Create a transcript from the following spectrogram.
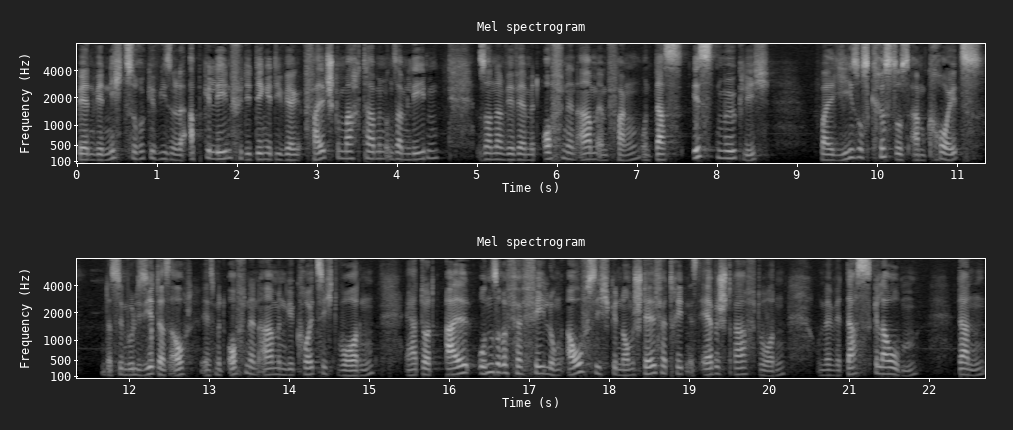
werden wir nicht zurückgewiesen oder abgelehnt für die Dinge, die wir falsch gemacht haben in unserem Leben, sondern wir werden mit offenen Armen empfangen. Und das ist möglich, weil Jesus Christus am Kreuz und das symbolisiert das auch. Er ist mit offenen Armen gekreuzigt worden. Er hat dort all unsere Verfehlungen auf sich genommen. Stellvertretend ist er bestraft worden. Und wenn wir das glauben, dann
